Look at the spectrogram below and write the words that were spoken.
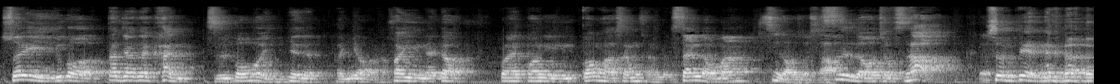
所以如果大家在看直播或影片的朋友啊，欢迎来到光光临光华商场的三楼吗？四楼九十号，四楼九十号。顺便那个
